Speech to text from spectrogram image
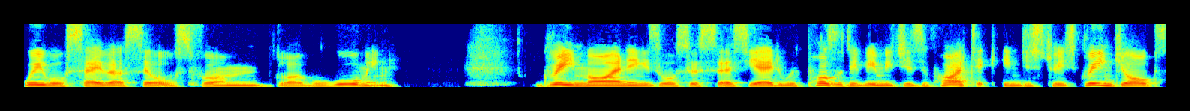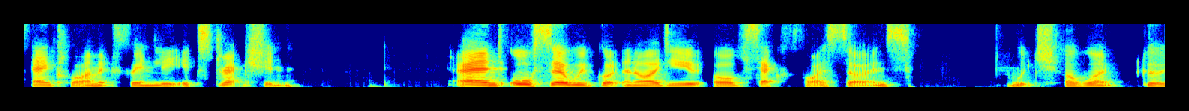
we will save ourselves from global warming. Green mining is also associated with positive images of high-tech industries green jobs and climate-friendly extraction. And also we've got an idea of sacrifice zones which i won't go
